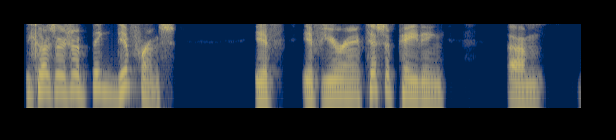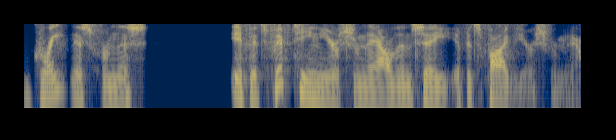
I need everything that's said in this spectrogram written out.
because there's a big difference if if you're anticipating um, greatness from this if it's 15 years from now than say if it's five years from now.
